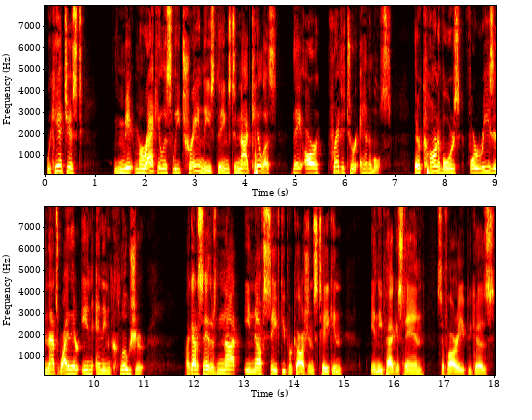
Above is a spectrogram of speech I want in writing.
We can't just miraculously train these things to not kill us. They are predator animals. They're carnivores for a reason. That's why they're in an enclosure. I gotta say, there's not enough safety precautions taken in the Pakistan safari because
